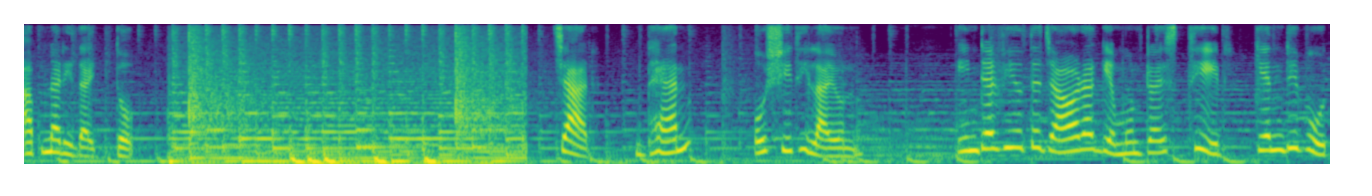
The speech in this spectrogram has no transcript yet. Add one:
আপনারই দায়িত্ব। চার, ধ্যান ও শিথিলায়ন। ইন্টারভিউতে যাওয়ার আগে মনটা স্থির, কেন্দ্রীভূত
